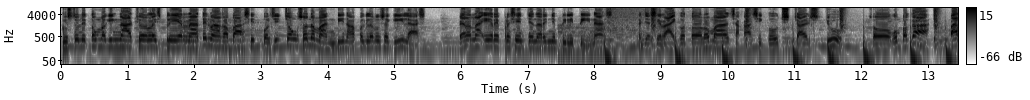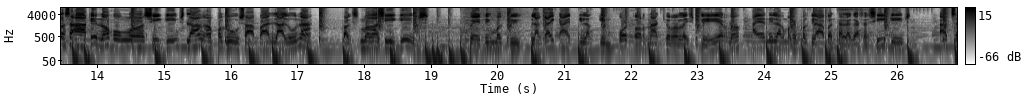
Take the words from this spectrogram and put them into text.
gusto nitong maging naturalized player natin mga kabasketball. Si Chongso naman, hindi nakapaglaro sa Gilas, pero nai-represent niya na rin yung Pilipinas. Nandiyan si Raiko Toroman, saka si Coach Charles Chu. So, kumbaga, para sa akin, no, kung uh, SEA Games lang ang pag-uusapan, lalo na pag mga SEA Games, pwedeng maglagay kahit ilang import or naturalized player, no? Kaya nilang makipaglaban talaga sa SEA Games at sa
